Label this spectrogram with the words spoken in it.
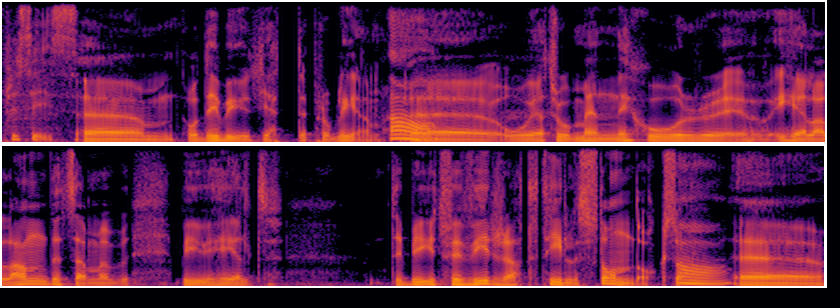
precis. Ehm, och det blir ju ett jätteproblem. Ja. Eh, och jag tror människor i hela landet så här, man blir ju helt det blir ett förvirrat tillstånd också. Ja. Eh,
